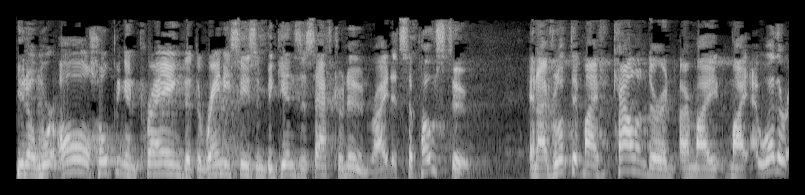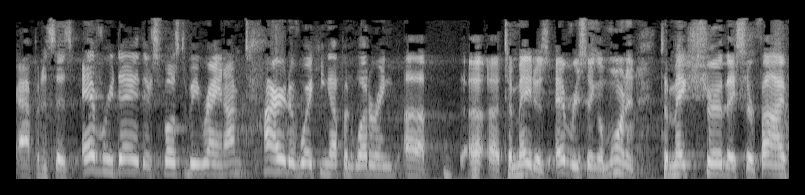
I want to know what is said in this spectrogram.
You know, we're all hoping and praying that the rainy season begins this afternoon, right? It's supposed to. And I've looked at my calendar and, or my, my weather app and it says every day there's supposed to be rain. I'm tired of waking up and watering uh, uh, uh, tomatoes every single morning to make sure they survive.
